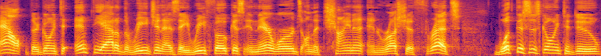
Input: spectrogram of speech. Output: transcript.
out. They're going to empty out of the region as they refocus, in their words, on the China and Russia threats. What this is going to do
